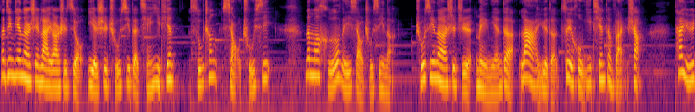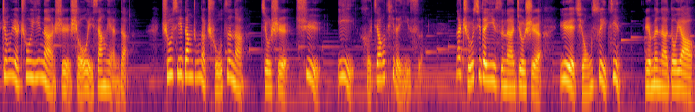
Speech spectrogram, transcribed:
那今天呢是腊月二十九，也是除夕的前一天，俗称小除夕。那么何为小除夕呢？除夕呢是指每年的腊月的最后一天的晚上，它与正月初一呢是首尾相连的。除夕当中的“除”字呢。就是去异和交替的意思。那除夕的意思呢，就是月穷岁尽，人们呢都要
